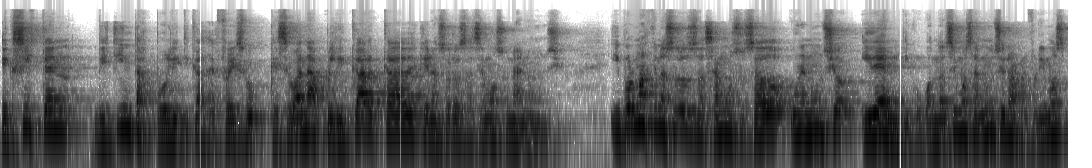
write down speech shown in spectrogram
existen distintas políticas de Facebook que se van a aplicar cada vez que nosotros hacemos un anuncio. Y por más que nosotros hayamos usado un anuncio idéntico, cuando decimos anuncio nos referimos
